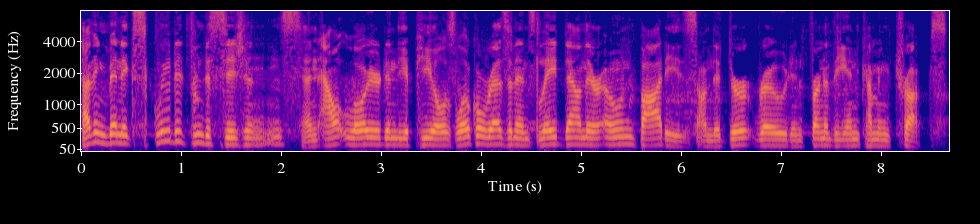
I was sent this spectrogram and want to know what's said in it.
Having been excluded from decisions and outlawed in the appeals, local residents laid down their own bodies on the dirt road in front of the incoming trucks,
